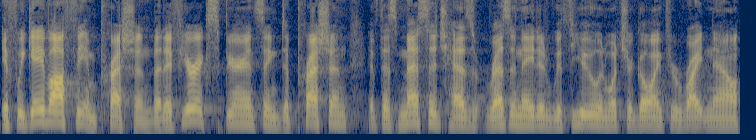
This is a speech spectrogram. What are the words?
if we gave off the impression that if you're experiencing depression, if this message has resonated with you and what you're going through right now,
